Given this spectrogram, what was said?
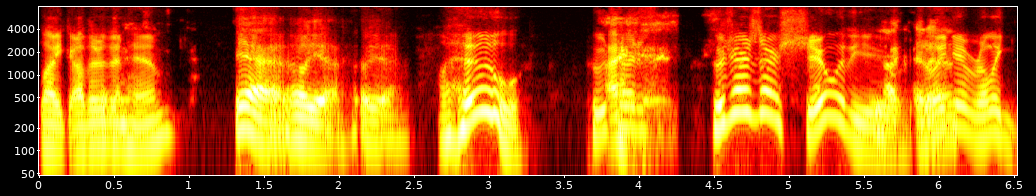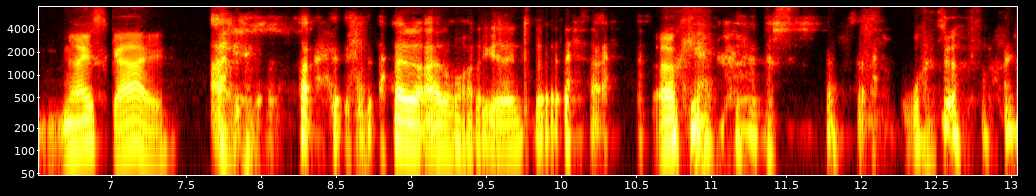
like other than him. Yeah. Oh yeah. Oh yeah. Well, who? Who I, tries? Who tries to start shit with you? You're like a really nice guy. I, I, don't, I don't want to get into it. Okay. What the fuck?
